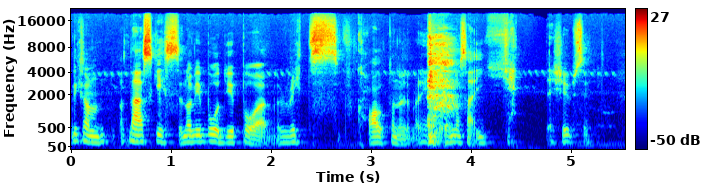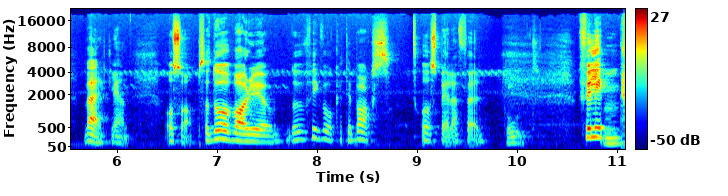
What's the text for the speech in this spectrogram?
liksom, den här skissen och vi bodde ju på Ritz Carlton eller vad det heter. Något så här jättetjusigt. Verkligen. Och så. Så då var det ju, då fick vi åka tillbaks och spela för Filip.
